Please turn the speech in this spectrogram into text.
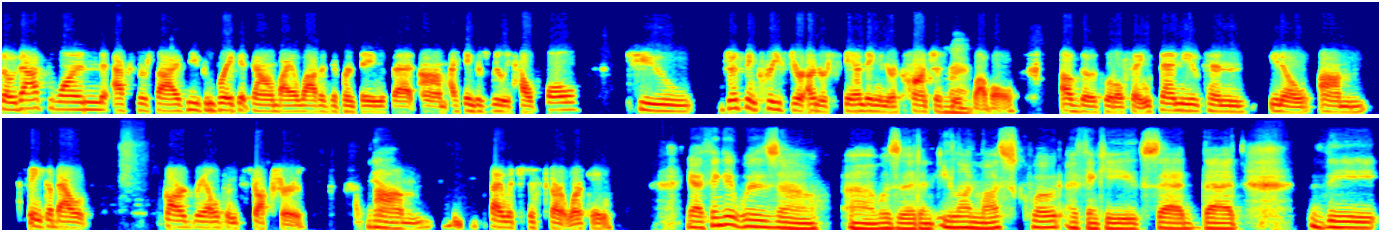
so that's one exercise. You can break it down by a lot of different things that um, I think is really helpful to just increase your understanding and your consciousness right. level of those little things. Then you can, you know, um, think about guardrails and structures yeah. um, by which to start working. Yeah, I think it was. Uh, uh, was it an Elon Musk quote? I think he said that the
